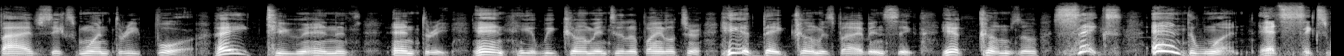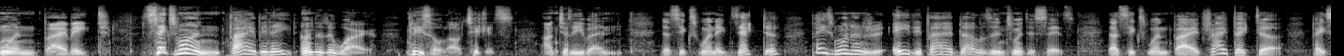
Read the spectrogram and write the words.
5 6 1 3 4. Hey, 2 and and 3. And here we come into the final turn. Here they come. It's 5 and 6. Here comes a 6 and the 1. It's 6 1 5 8. 6 1 5 and 8 under the wire. Please hold our tickets until even. The 6-1 exacta pays $185.20. The 615 trifecta pays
